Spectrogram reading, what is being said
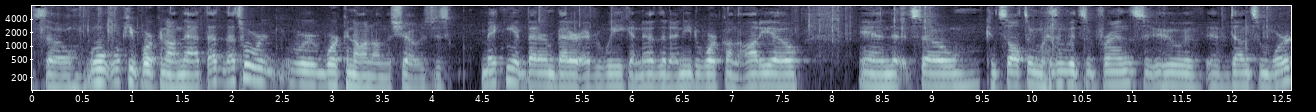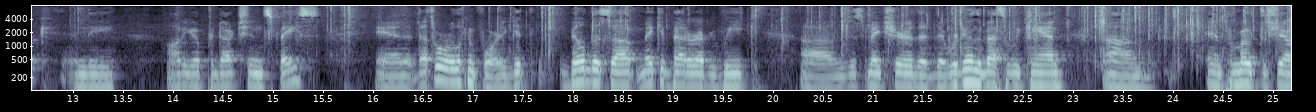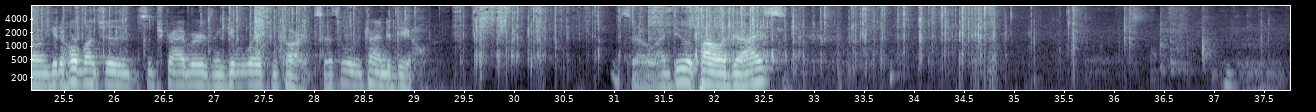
So we'll we'll keep working on that. That that's what we're we're working on on the show is just making it better and better every week. I know that I need to work on the audio, and so consulting with with some friends who have, have done some work in the audio production space, and that's what we're looking for to get build this up, make it better every week. Um, just make sure that, that we're doing the best that we can. Um, and promote the show and get a whole bunch of subscribers and give away some cards. That's what we're trying to do. So I do apologize.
